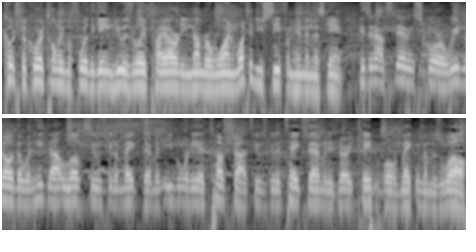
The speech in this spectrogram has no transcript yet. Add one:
Coach McCord told me before the game he was really priority number one. What did you see from him in this game? He's an outstanding scorer. We know that when he got looks, he was going to make them, and even when he had tough shots, he was going to take them, and he's very capable of making them as well.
